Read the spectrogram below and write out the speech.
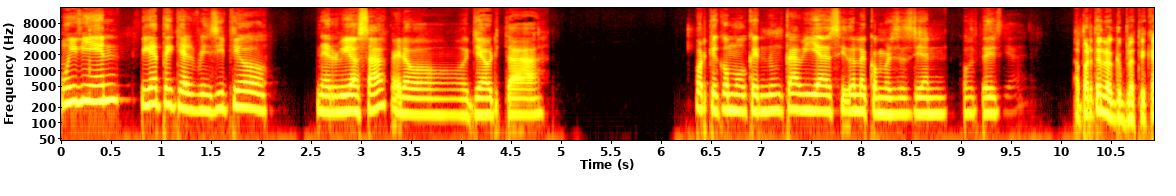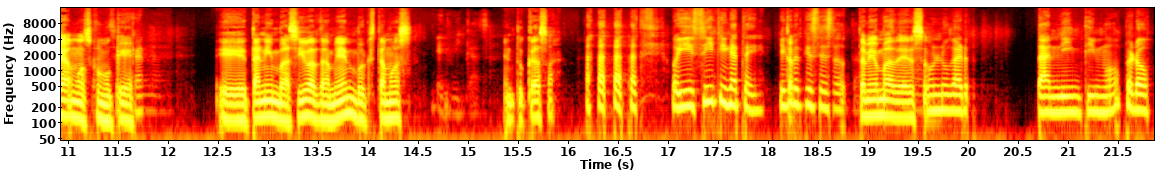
Muy bien, fíjate que al principio nerviosa, pero ya ahorita, porque como que nunca había sido la conversación, como te decía. Aparte de lo que platicábamos, como que eh, tan invasiva también, porque estamos en mi casa. en tu casa. Oye, sí, fíjate, yo Ta- creo que es eso. También va de eso. Un lugar tan íntimo, pero,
